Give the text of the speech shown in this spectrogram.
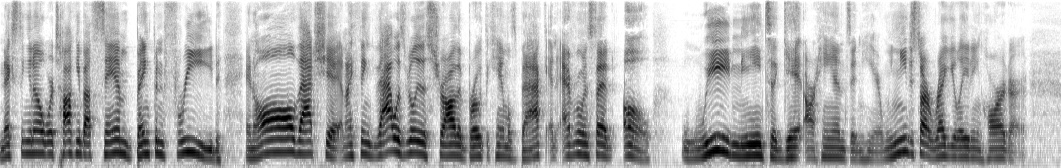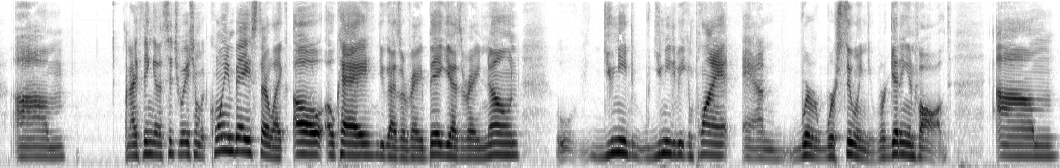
Next thing you know, we're talking about Sam Bankman Fried and all that shit. And I think that was really the straw that broke the camel's back. And everyone said, oh, we need to get our hands in here. We need to start regulating harder. Um, and I think in a situation with Coinbase, they're like, oh, okay, you guys are very big, you guys are very known. You need you need to be compliant, and we're we're suing you. We're getting involved. Um,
